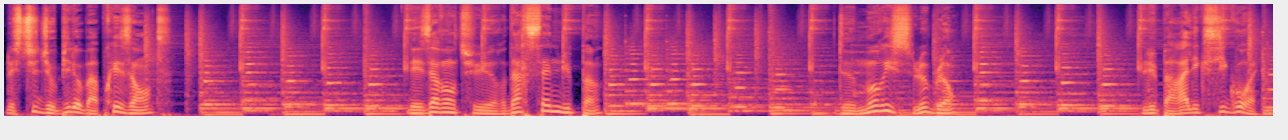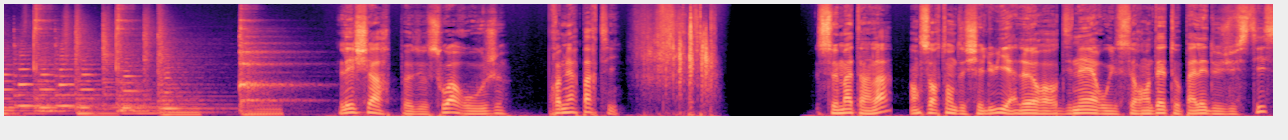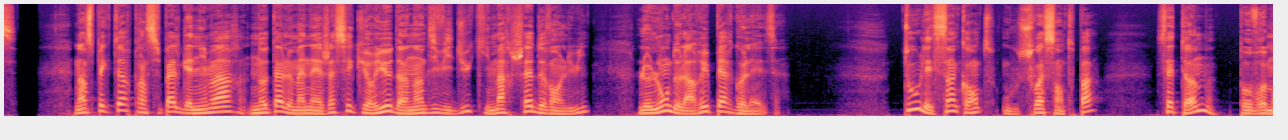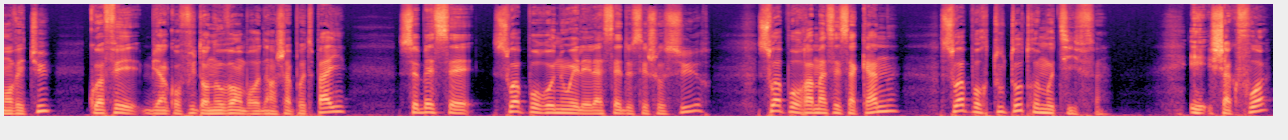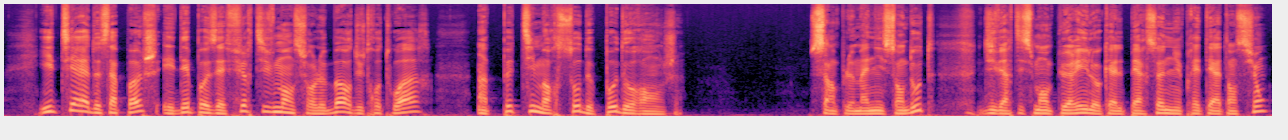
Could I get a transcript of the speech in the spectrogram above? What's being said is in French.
le studio Biloba présente Les aventures d'Arsène Lupin de Maurice Leblanc, lu par Alexis Gouret. L'écharpe de soie rouge, première partie. Ce matin-là, en sortant de chez lui à l'heure ordinaire où il se rendait au palais de justice, l'inspecteur principal Ganimard nota le manège assez curieux d'un individu qui marchait devant lui le long de la rue Pergolèse. Tous les cinquante ou soixante pas, cet homme, pauvrement vêtu, coiffé, bien qu'on fût en novembre, d'un chapeau de paille, se baissait soit pour renouer les lacets de ses chaussures, soit pour ramasser sa canne, soit pour tout autre motif. Et chaque fois, il tirait de sa poche et déposait furtivement sur le bord du trottoir un petit morceau de peau d'orange. Simple manie sans doute, divertissement puéril auquel personne n'eût prêté attention,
